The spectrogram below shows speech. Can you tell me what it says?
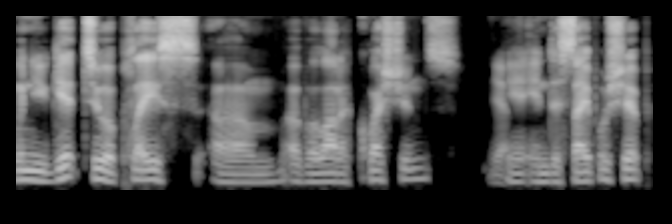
When you get to a place um, of a lot of questions Yeah. in, in discipleship,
